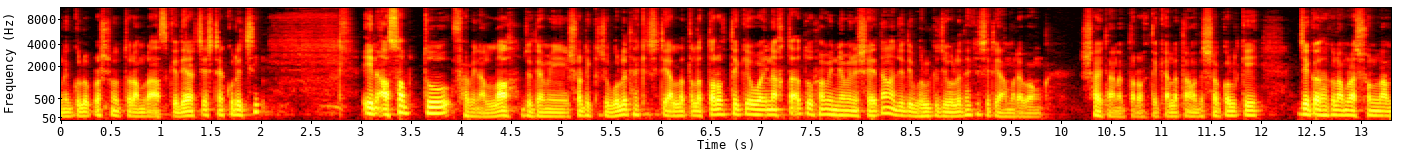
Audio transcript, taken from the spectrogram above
অনেকগুলো প্রশ্ন উত্তর আমরা আজকে দেওয়ার চেষ্টা করেছি। ইন আসাবতু ফামিন আল্লাহ যদি আমি সঠিক কিছু বলে থাকি, সেটি আল্লাহ তালার তরফ থেকে ওয়াইন আখতাতু ফামিন ইয়ামিন শয়তান আর যদি ভুল কিছু বলে থাকি, সেটি আমার এবং শয়তানের তরফ থেকে, আল্লাহ আমাদের সকলকে যে কথাগুলো আমরা শুনলাম,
